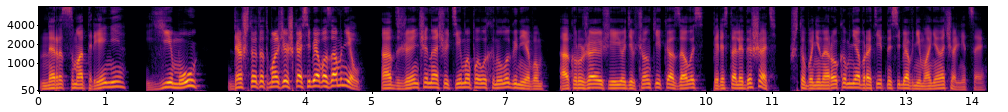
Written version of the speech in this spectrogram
«На рассмотрение? Ему? Да что этот мальчишка себя возомнил?» От женщины ощутимо полыхнуло гневом, окружающие ее девчонки, казалось, перестали дышать, чтобы ненароком не обратить на себя внимание начальницы.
